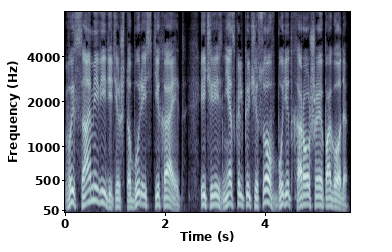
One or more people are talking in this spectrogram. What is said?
Вы сами видите, что буря стихает, и через несколько часов будет хорошая погода.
